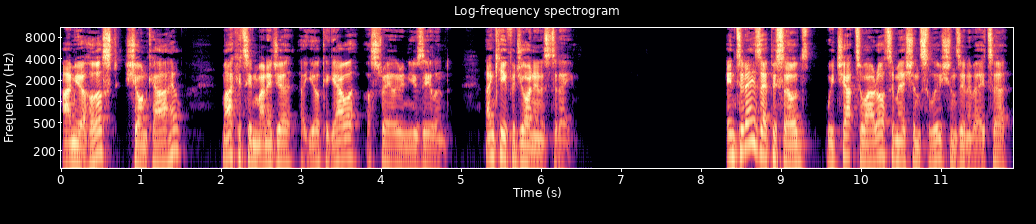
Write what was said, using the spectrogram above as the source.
I'm your host, Sean Carhill, Marketing Manager at Yokogawa, Australia and New Zealand. Thank you for joining us today. In today's episode, we chat to our automation solutions innovator,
